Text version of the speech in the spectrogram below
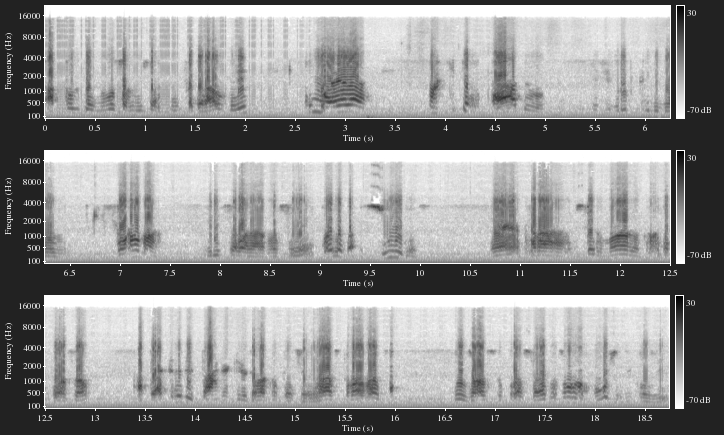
a toda denúncia do Ministério Federal, vê como era arquitetado esse grupo criminoso, que forma eles trabalhavam. Assim, coisas absurdas né, para o ser humano, para a população, até acreditar que aquilo estava acontecendo. As provas dos autos do processo são robustas, inclusive.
